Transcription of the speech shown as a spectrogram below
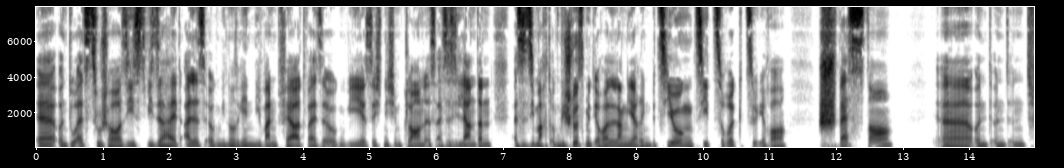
Äh, und du als Zuschauer siehst, wie sie halt alles irgendwie nur gegen die Wand fährt, weil sie irgendwie sich nicht im Klaren ist. Also sie lernt dann, also sie macht irgendwie Schluss mit ihrer langjährigen Beziehung, zieht zurück zu ihrer Schwester äh, und, und, und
